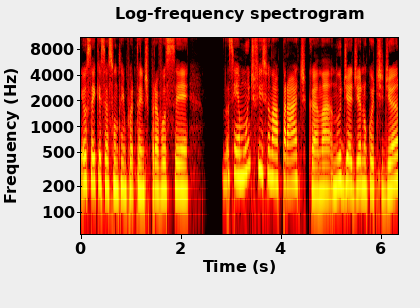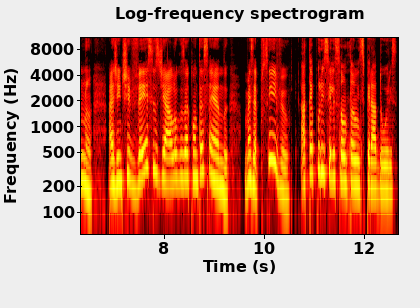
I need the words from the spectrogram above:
eu sei que esse assunto é importante para você. Assim, é muito difícil na prática, na, no dia a dia, no cotidiano, a gente ver esses diálogos acontecendo. Mas é possível. Até por isso eles são tão inspiradores.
